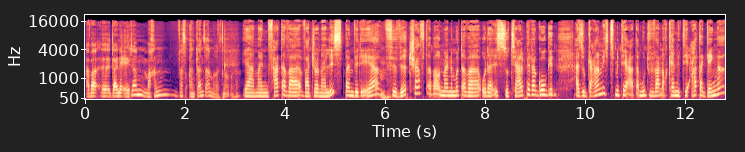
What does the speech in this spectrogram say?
Aber äh, deine Eltern machen was an, ganz anderes, ne? oder? Ja, mein Vater war, war Journalist beim WDR mhm. für Wirtschaft aber und meine Mutter war oder ist Sozialpädagogin. Also gar nichts mit Theatermut. Wir waren auch keine Theatergänger.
